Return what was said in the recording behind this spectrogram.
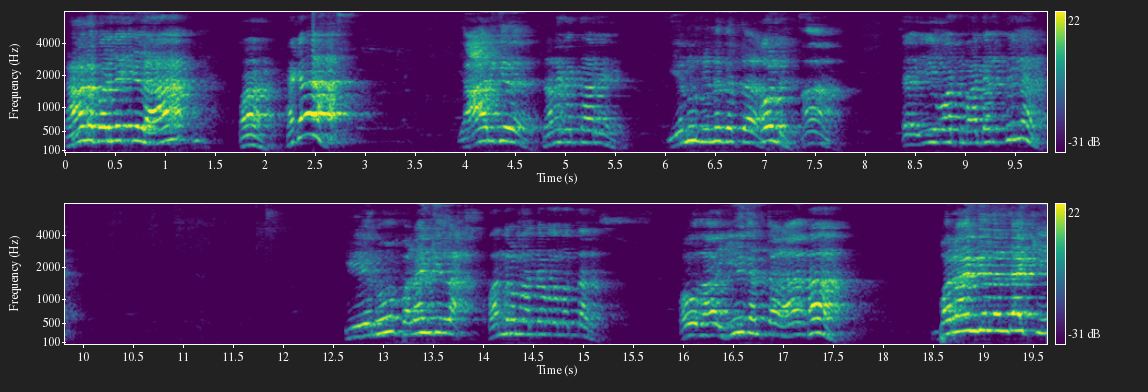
ನಾನು ಬರ್ಲಿಕ್ಕಿಲ್ಲ ಹಾ. ಹಾಗ ಯಾರಿಗೆ? ನನಗತ್ತಾರೆ ಏನು ನಿನಗತ್ತ ಹೌದು. ಹಾ. ಈ ಒಟ್ಟು ಮಾತಾಡ್ತೀರಿ ಏನು ಬರಂಗಿಲ್ಲ. ಬಂದ್ರೆ ಮಾತಾಡೋದು ಬರ್ತಾರ ಹೌದಾ? ಈಗಂತ ಹಾ. ಬರಂಗಿಲ್ಲ ಅಂದಾಕಿ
